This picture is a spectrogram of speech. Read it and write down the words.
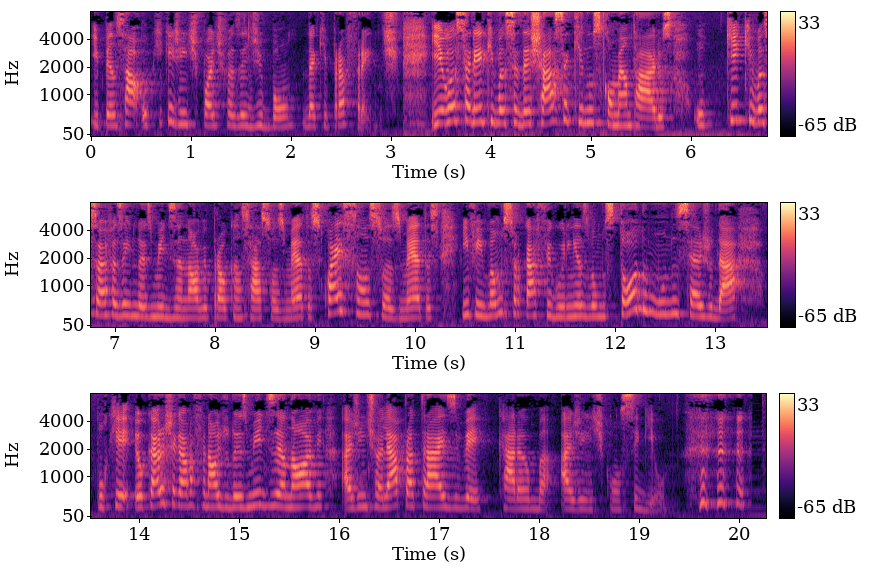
e pensar o que, que a gente pode fazer de bom daqui para frente. E eu gostaria que você deixasse aqui nos comentários o que, que você vai fazer em 2019 para alcançar suas metas, quais são as suas metas. Enfim, vamos trocar figurinhas, vamos todo mundo se ajudar, porque eu quero chegar no final de 2019, a gente olhar para trás e ver, caramba, a gente conseguiu.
